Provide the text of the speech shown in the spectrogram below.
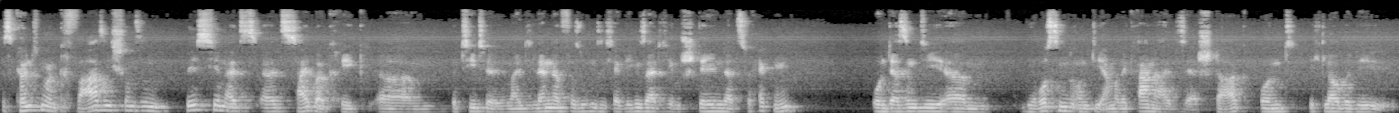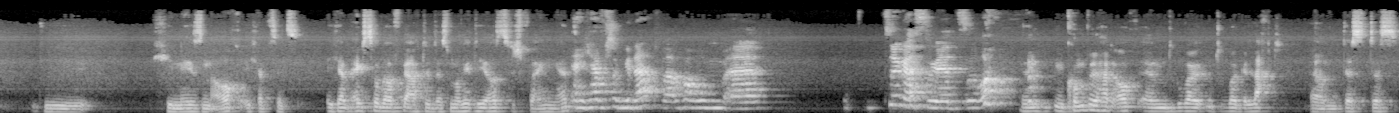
es könnte man quasi schon so ein bisschen als, als Cyberkrieg ähm, betiteln, weil die Länder versuchen sich ja gegenseitig im Stillen da zu hacken. Und da sind die, ähm, die Russen und die Amerikaner halt sehr stark. Und ich glaube, die, die Chinesen auch. Ich habe jetzt, ich habe extra darauf geachtet, das mal richtig auszusprechen jetzt. Ich habe schon gedacht, wa- warum äh, zögerst du jetzt so? Ein, ein Kumpel hat auch ähm, drüber, drüber gelacht, ähm, dass, dass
